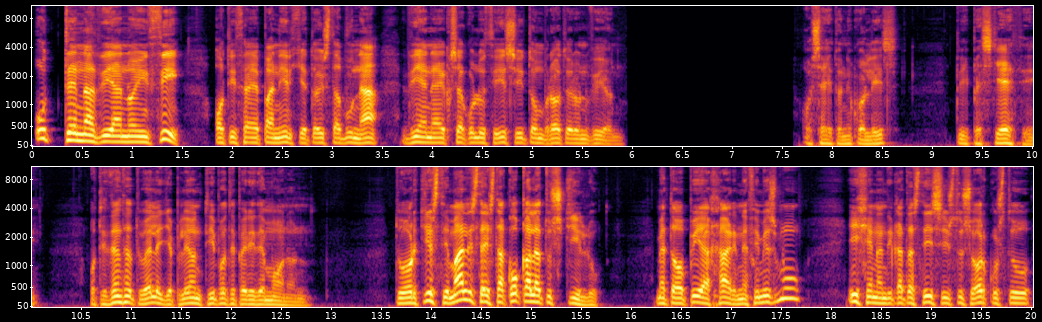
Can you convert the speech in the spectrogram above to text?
ούτε να διανοηθεί ότι θα επανήρχεται εις τα βουνά δια να εξακολουθήσει των πρώτερων βίων. Ο Σέιτο Νικολής του υπεσχέθη ότι δεν θα του έλεγε πλέον τίποτε περί δαιμόνων. Του ορκίστη μάλιστα εις τα κόκαλα του σκύλου, με τα οποία χάρη εφημισμού είχε να αντικαταστήσει στους όρκους του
